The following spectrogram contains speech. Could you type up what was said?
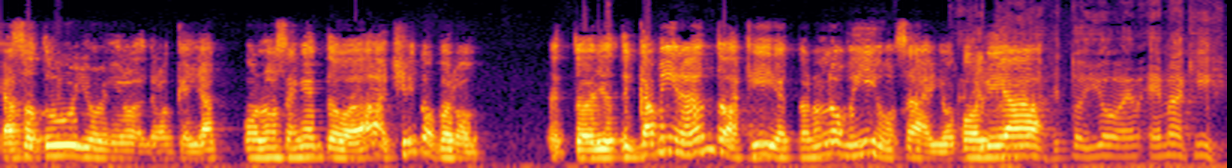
caso tuyo y de los que ya conocen esto, ah, chicos, pero esto, yo estoy caminando aquí, esto no es lo mío, o sea, yo corría... Estoy yo, M aquí,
